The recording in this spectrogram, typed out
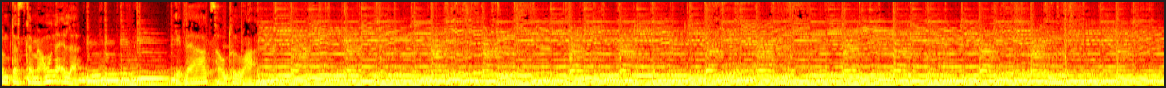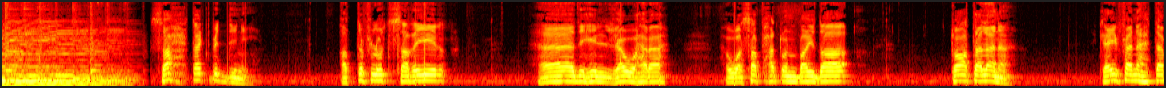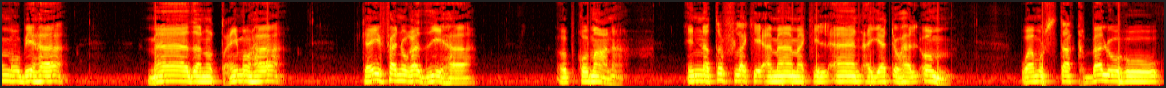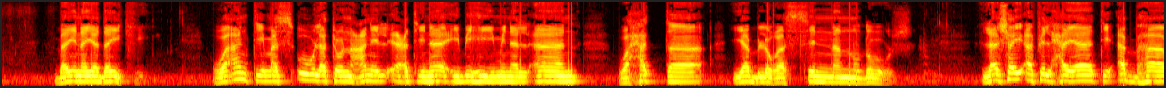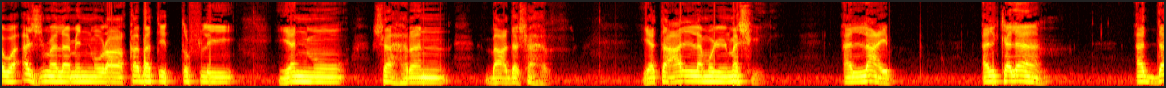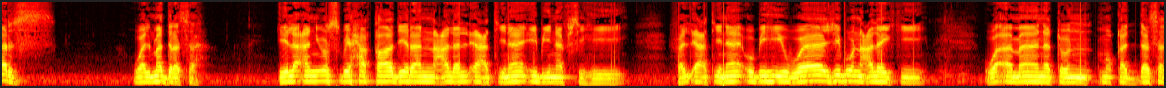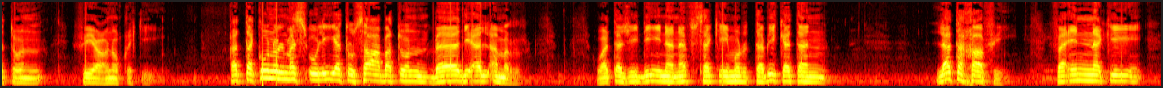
أنتم تستمعون إلى إذاعة صوت الوعد. صحتك بالدني الطفل الصغير هذه الجوهرة هو صفحة بيضاء تعطى لنا كيف نهتم بها؟ ماذا نطعمها؟ كيف نغذيها؟ ابقوا معنا. إن طفلك أمامك الآن أيتها الأم ومستقبله بين يديك وأنت مسؤولة عن الاعتناء به من الآن وحتى يبلغ السن النضوج. لا شيء في الحياة أبهى وأجمل من مراقبة الطفل ينمو شهرا بعد شهر. يتعلم المشي اللعب الكلام الدرس والمدرسة إلى أن يصبح قادرا على الاعتناء بنفسه فالاعتناء به واجب عليك وأمانة مقدسة في عنقك. قد تكون المسؤولية صعبة بادئ الأمر وتجدين نفسك مرتبكة. لا تخافي فإنك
